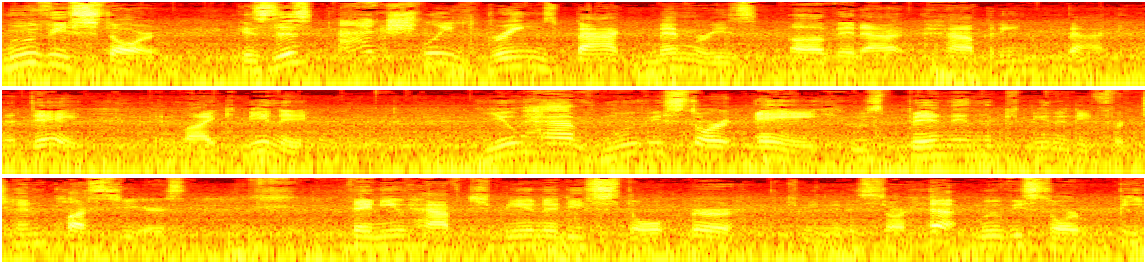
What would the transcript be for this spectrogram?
movie store. Because this actually brings back memories of it happening back in the day in my community. You have movie store A, who's been in the community for 10 plus years. Then you have community store, er, community store, movie store B.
